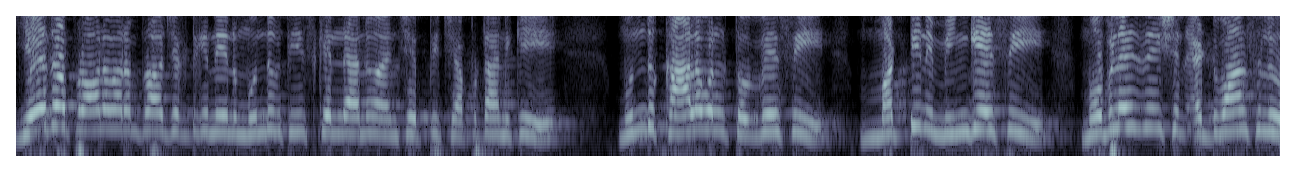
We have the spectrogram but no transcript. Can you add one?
ఏదో పోలవరం ప్రాజెక్టుకి నేను ముందుకు తీసుకెళ్ళాను అని చెప్పి చెప్పడానికి ముందు కాలువలు తవ్వేసి మట్టిని మింగేసి మొబిలైజేషన్ అడ్వాన్సులు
